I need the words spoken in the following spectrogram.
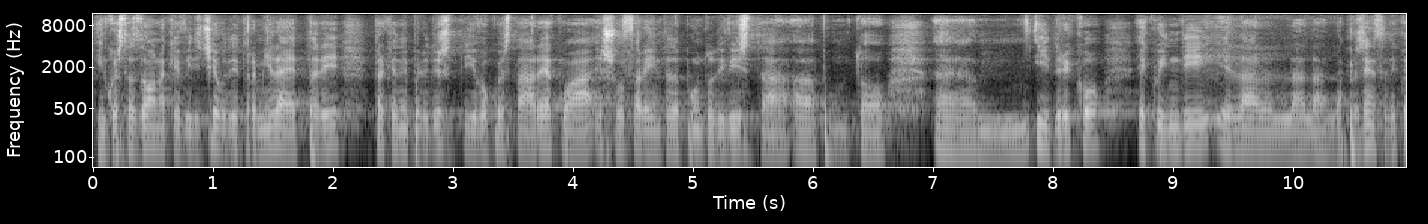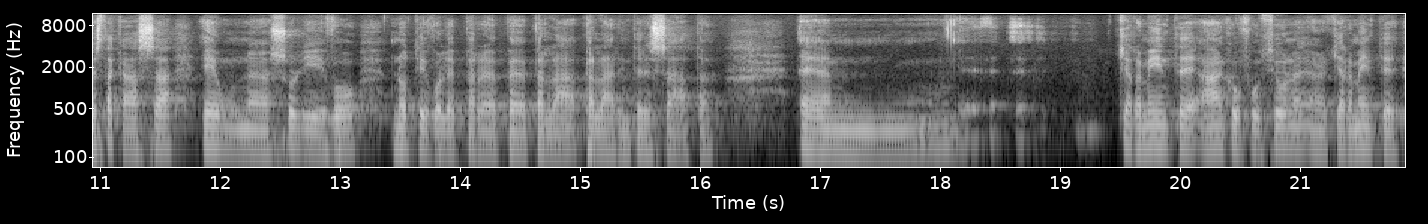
in questa zona che vi dicevo di 3.000 ettari perché nel periodo estivo quest'area qua è sofferente dal punto di vista appunto ehm, idrico e quindi la, la, la, presenza di questa cassa è un sollievo notevole per, per, per l'area interessata. Ehm, Chiaramente, anche un, funzione, eh, chiaramente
